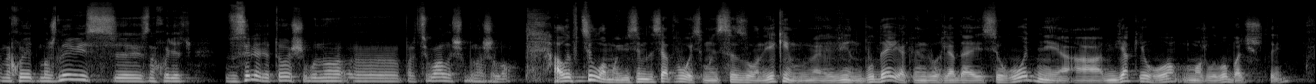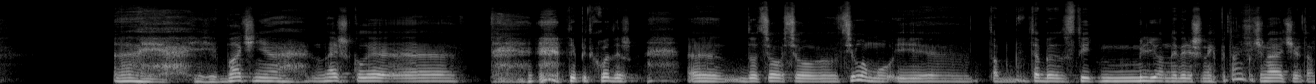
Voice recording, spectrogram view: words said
знаходять можливість, знаходять зусилля для того, щоб воно е, працювало, щоб воно жило. Але в цілому 88-й сезон, яким е, він буде, як він виглядає сьогодні, а як його можливо бачиш ти? Ей, бачення, знаєш, коли е, ти підходиш е, до цього всього в цілому, і е, там в тебе стоїть мільйон невирішених питань, починаючи там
